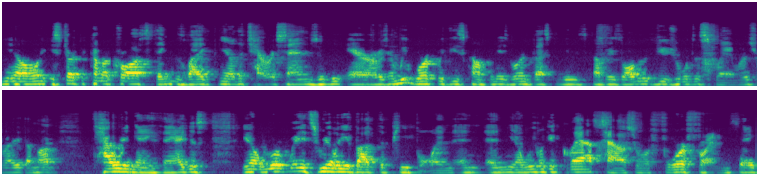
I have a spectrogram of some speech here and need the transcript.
you know, you start to come across things like, you know, the TerrAscends or the Ayrs, and we work with these companies, we're investing in these companies, all those usual disclaimers, right? I'm not touting anything. I just, you know, it's really about the people. And, and, and, you know, we look at Glass House or Forefront and say,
